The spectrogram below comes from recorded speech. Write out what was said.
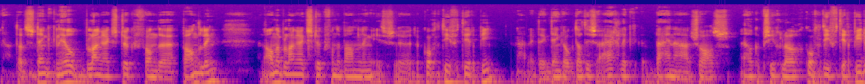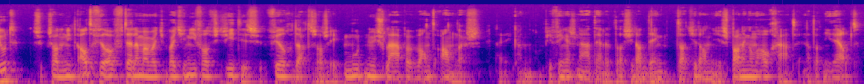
Nou, dat is denk ik een heel belangrijk stuk van de behandeling. Een ander belangrijk stuk van de behandeling is uh, de cognitieve therapie. Nou, ik denk, denk, ook dat is eigenlijk bijna zoals elke psycholoog cognitieve therapie doet. Dus ik zal er niet al te veel over vertellen, maar wat je, wat je in ieder geval ziet is veel gedachten zoals ik moet nu slapen, want anders. Nou, je kan op je vingers natellen dat als je dat denkt, dat je dan je spanning omhoog gaat en dat dat niet helpt.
